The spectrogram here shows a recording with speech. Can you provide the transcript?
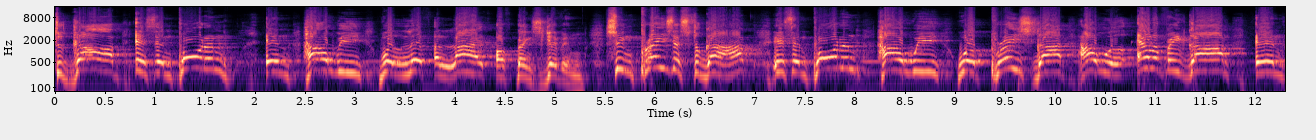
to God is important in how we will live a life of thanksgiving. Sing praises to God It's important how we will praise God, how we'll elevate God in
